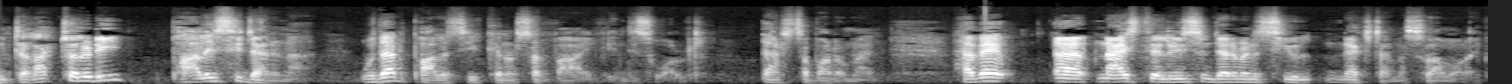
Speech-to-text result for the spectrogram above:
intellectuality policy জানে না। Policy you cannot survive in this world. That's the bottom line. Have a uh, nice day ladies and gentlemen. See you next time. Assalamu alaikum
